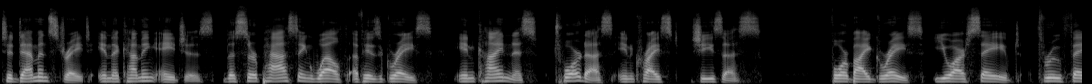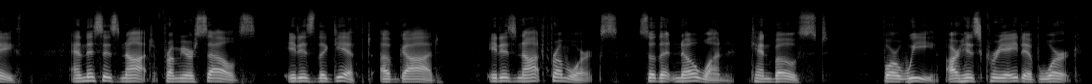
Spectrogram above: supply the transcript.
to demonstrate in the coming ages the surpassing wealth of his grace in kindness toward us in Christ Jesus. For by grace you are saved through faith, and this is not from yourselves, it is the gift of God. It is not from works, so that no one can boast. For we are his creative work,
